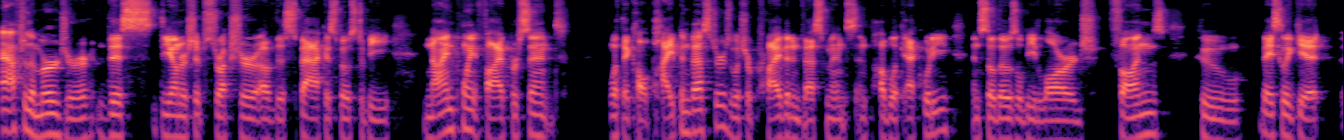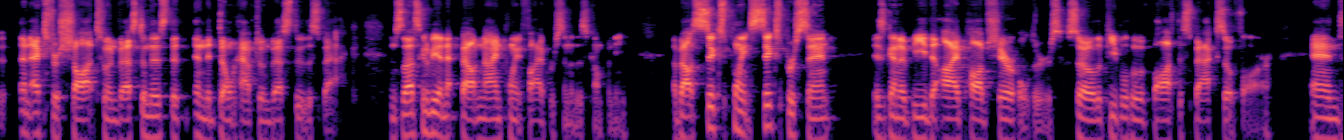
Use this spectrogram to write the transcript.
After the merger, this the ownership structure of this SPAC is supposed to be 9.5% what they call pipe investors, which are private investments in public equity. And so those will be large funds who basically get an extra shot to invest in this that and that don't have to invest through the SPAC. And so that's going to be about 9.5% of this company. About 6.6% is going to be the IPOB shareholders, so the people who have bought the SPAC so far. And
